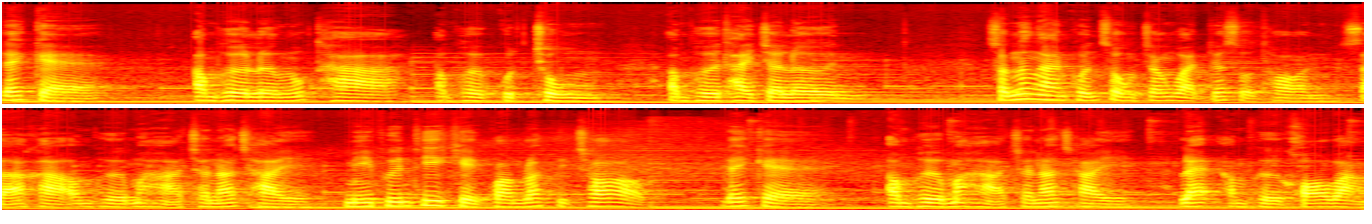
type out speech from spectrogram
ได้แก่อำเภอเริงนกทาอำเภอกุดชุมอำเภอไทยเจริญสำนักงานขนส่งจังหวัดยโสธรสาขาอำเภอมหาชนะชัย มีพื้นที่เขตความรับผิดชอบ ได้แก่อำเภอมหาชนะชัย และอำเภอคอวัง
